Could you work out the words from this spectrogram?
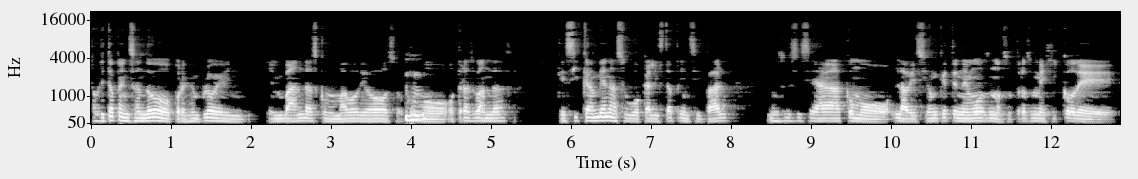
ahorita pensando, por ejemplo, en, en bandas como Mago de Oz o como otras bandas que sí cambian a su vocalista principal, no sé si sea como la visión que tenemos nosotros México de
